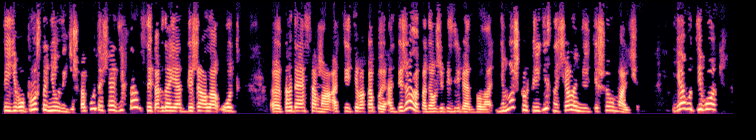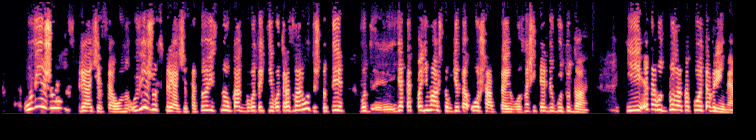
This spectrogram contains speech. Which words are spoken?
ты его просто не увидишь. Какую-то часть дистанции, когда я отбежала от когда я сама от третьего КП отбежала, когда уже без ребят была, немножко впереди сначала мельтешил мальчик. Я вот его увижу, спрячется он, увижу, спрячется. То есть, ну, как бы вот такие вот развороты, что ты, вот, э, я так понимаю, что где-то о шапка его, значит, я бегу туда. И это вот было какое-то время.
